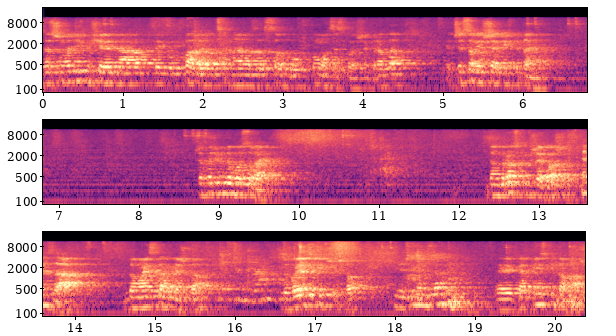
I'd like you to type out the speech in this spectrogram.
Zatrzymaliśmy się na tej uchwale ocena zasobów pomocy społecznej, prawda? Czy są jeszcze jakieś pytania? Przechodzimy do głosowania. Dąbrowski Grzegorz. Jestem za. Domańska Agnieszka. Jestem za. Dowojewski Krzysztof. Jestem za. Yy, Kapiński Tomasz.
